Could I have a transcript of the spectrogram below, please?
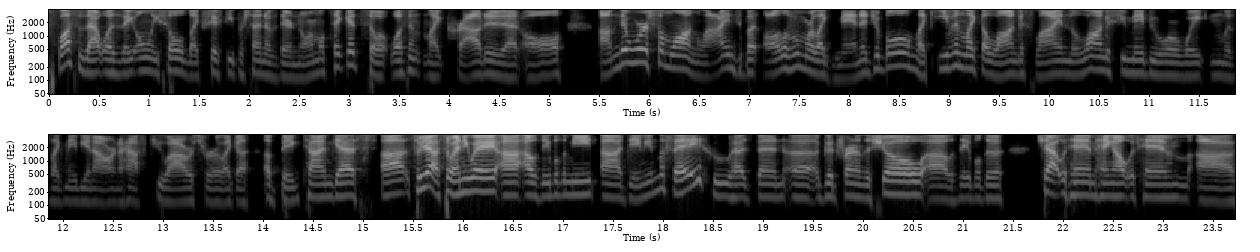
plus of that was they only sold like 50% of their normal tickets so it wasn't like crowded at all um there were some long lines but all of them were like manageable like even like the longest line the longest you maybe were waiting was like maybe an hour and a half two hours for like a, a big time guest uh so yeah so anyway uh, i was able to meet uh damien maffei who has been a, a good friend of the show i was able to chat with him hang out with him uh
